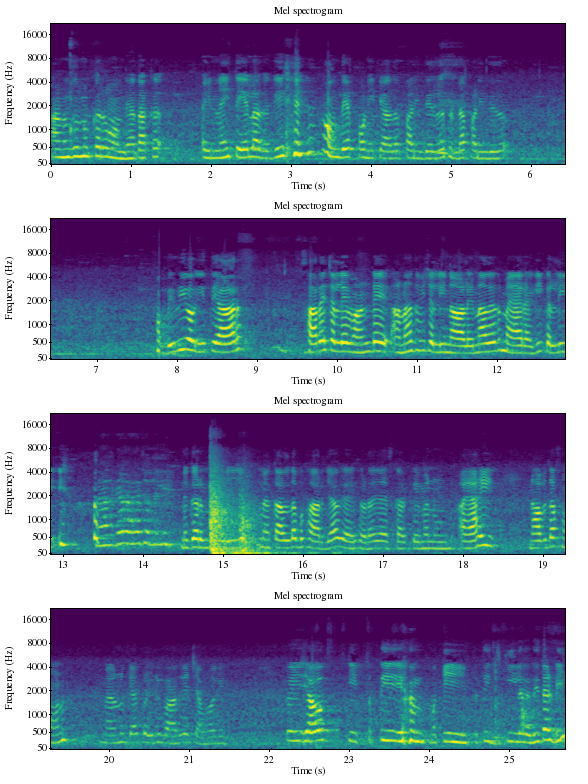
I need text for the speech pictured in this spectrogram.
ਆਨੰਦ ਨੂੰ ਕਰਵਾਉਂਦਿਆਂ ਤੱਕ ਇੰਨਾ ਹੀ ਤੇਲ ਲੱਗ ਗਈ। ਆਉਂਦੇ ਪਾਣੀ ਪਿਆ ਦੋ ਪਾਣੀ ਦੇ ਦੋ ਠੰਡਾ ਪਾਣੀ ਦੇ ਦੋ। ਭਾਬੀ ਵੀ ਹੋ ਗਈ ਤਿਆਰ। ਸਾਰੇ ਚੱਲੇ ਵਾਂਡੇ ਆਨੰਦ ਵੀ ਚੱਲੀ ਨਾਲ ਇਹਨਾਂ ਦੇ ਤੇ ਮੈਂ ਰਹਿ ਗਈ ਇਕੱਲੀ। ਨਾਲ ਗਿਆ ਹੋਇਆ ਚੱਲੀ ਨੇ ਗਰਮੀ ਬੜੀ ਆ। ਮੈਂ ਕੱਲ ਦਾ ਬੁਖਾਰ ਜਾ ਗਿਆ ਥੋੜਾ ਜਿਹਾ ਇਸ ਕਰਕੇ ਮੈਨੂੰ ਆਇਆ ਸੀ ਨਵ ਦਾ ਫੋਨ ਮੈਂ ਉਹਨੂੰ ਕਿਹਾ ਕੋਈ ਨਹੀਂ ਬਾਅਦ ਵਿੱਚ ਆਵਾਂਗੇ। ਤੁਸੀਂ ਜਾਓ ਕੀ ਪਤੀ ਕੀ ਪਤੀ ਕੀ ਲੱਗਦੀ ਤੁਹਾਡੀ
